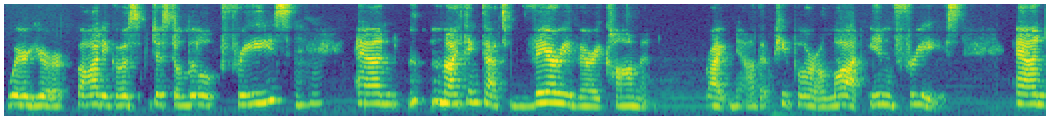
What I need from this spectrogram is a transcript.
where your body goes just a little freeze. Mm-hmm. And I think that's very, very common right now that people are a lot in freeze. And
